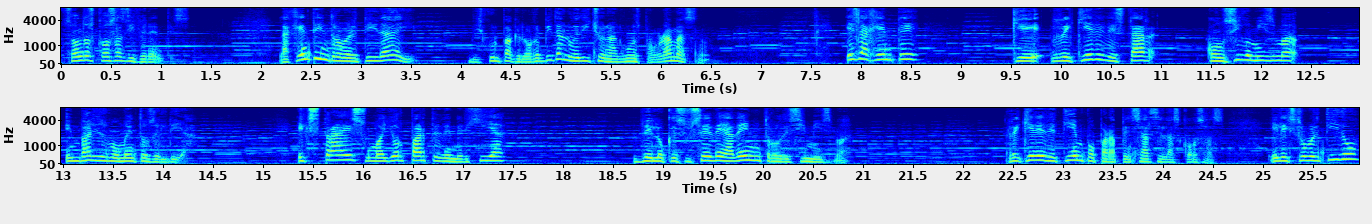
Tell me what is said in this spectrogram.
Son dos cosas diferentes. La gente introvertida, y disculpa que lo repita, lo he dicho en algunos programas, ¿no? es la gente que requiere de estar consigo misma en varios momentos del día. Extrae su mayor parte de energía de lo que sucede adentro de sí misma. Requiere de tiempo para pensarse las cosas. El extrovertido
